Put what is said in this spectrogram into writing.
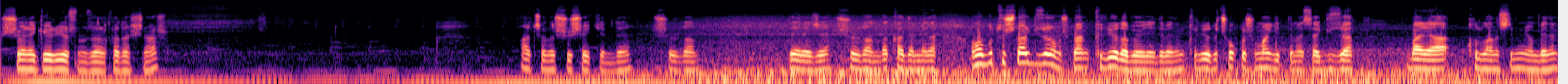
Şöyle görüyorsunuz arkadaşlar. Açılış şu şekilde. Şuradan derece, şuradan da kademeler. Ama bu tuşlar güzel olmuş. Ben Clio'da böyleydi benim. Clio'da çok hoşuma gitti mesela güzel. Bayağı kullanışlı bilmiyorum benim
